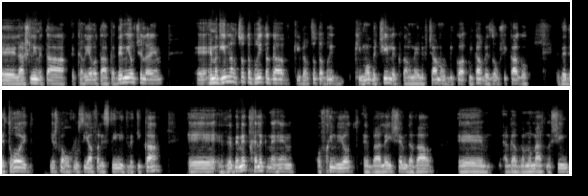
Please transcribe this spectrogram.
אה, להשלים את הקריירות האקדמיות שלהם. אה, הם מגיעים לארצות הברית אגב, כי בארצות הברית, כמו בצ'ילה כבר מ-1900, בעיקר באזור שיקגו ודטרויד, יש כבר אוכלוסייה פלסטינית ותיקה, אה, ובאמת חלק מהם הופכים להיות בעלי שם דבר, אגב גם לא מעט נשים,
